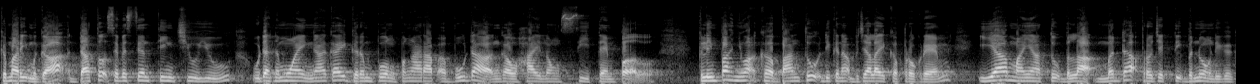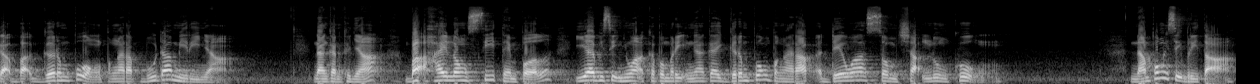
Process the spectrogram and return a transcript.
Kemari megak, Datuk Sebastian Ting Chiu Yu udah nemuai ngagai gerempung pengarap Buddha engau Hai Long Si Temple. Kelimpah nyuak ke bantu dikena berjalai ke program, ia maya tu belak medak projek tik benung digagak bak gerempung pengarap Buddha mirinya. Nangkan kenyak, bak Hai Long Si Temple, ia bisik nyuak ke pemberi ngagai gerempung pengarap Dewa Som Shak Lung Kung. Nampung isi berita,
